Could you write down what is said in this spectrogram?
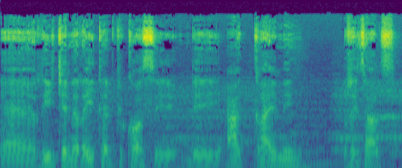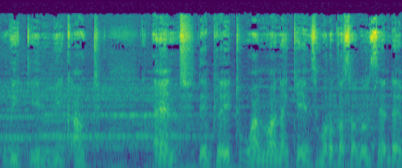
uh, regenerated because uh, they are grinding results week in, week out. And they played 1 1 against Moroka Swallows and uh,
